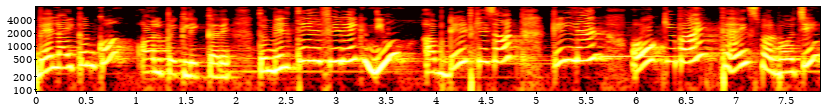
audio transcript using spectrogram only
बेल आइकन को ऑल पे क्लिक करें। तो मिलते हैं फिर एक न्यू अपडेट के साथ। Till then okay bye thanks for watching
